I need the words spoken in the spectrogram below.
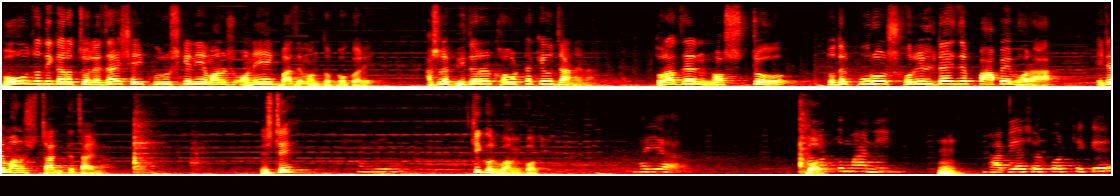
বউ যদি কারও চলে যায় সেই পুরুষকে নিয়ে মানুষ অনেক বাজে মন্তব্য করে। আসলে ভিতরের খবরটা কেউ জানে না। তোরা যে নষ্ট তোদের পুরো শরীরটাই যে পাপে ভরা এটা মানুষ জানতে চায় না। বৃষ্টি কি করব আমি বল। ভাইয়া বল। তো মা নেই। হুম। ভাবি আসার পর থেকে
